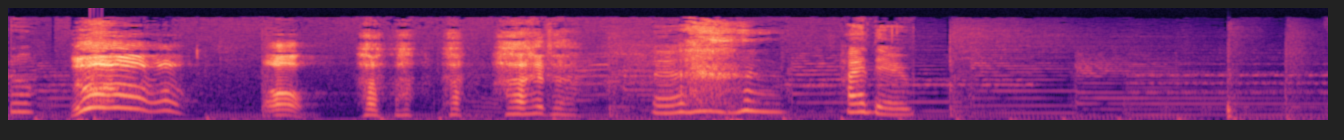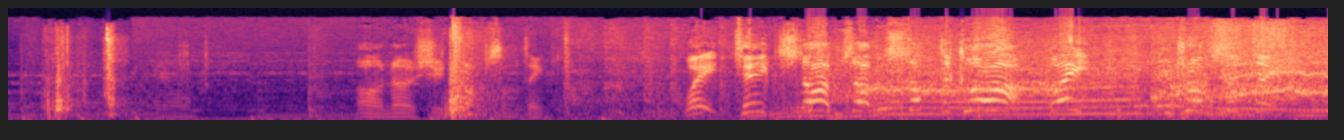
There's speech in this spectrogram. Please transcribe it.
Oh! Oh! Hi there. Hi there. Oh no, she dropped something. Wait, Tig, stop, stop, stop the car! Wait! You dropped something!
